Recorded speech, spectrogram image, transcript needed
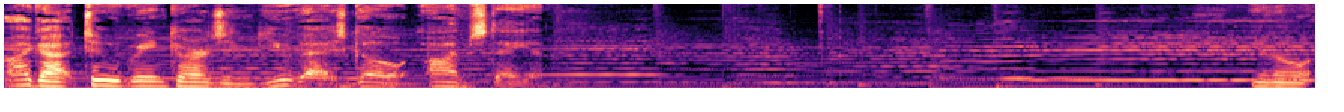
I got two green cards and you guys go, I'm staying. You know,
